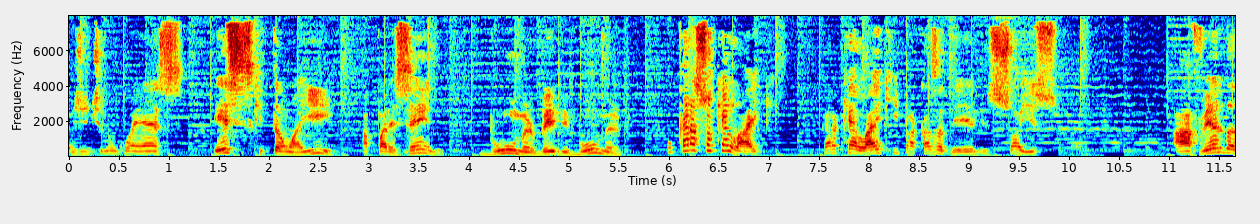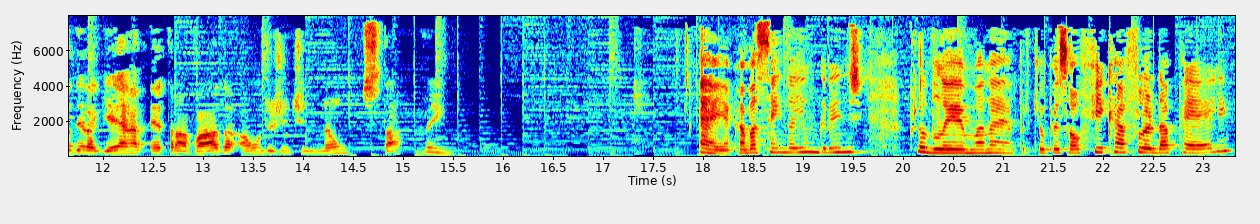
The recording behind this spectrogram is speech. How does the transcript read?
a gente não conhece. Esses que estão aí aparecendo, boomer, baby boomer, o cara só quer like. O cara quer like e ir para casa dele, só isso. Cara. A verdadeira guerra é travada aonde a gente não está vendo. É, e acaba sendo aí um grande problema, né? Porque o pessoal fica à flor da pele,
